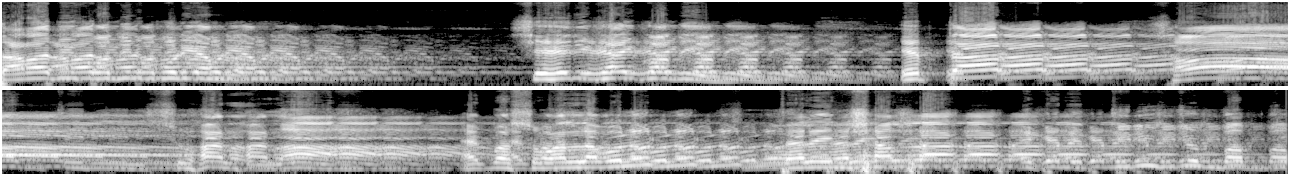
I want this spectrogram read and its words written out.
তারাবি কদিন করি আমরা। সেহেরি খাই কদিন। ইফতার, সব সুবহানাল্লাহ। একবার সুবহানাল্লাহ বলুন, তাহলে ইনশাআল্লাহ এখানে 30 জন বাপজি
